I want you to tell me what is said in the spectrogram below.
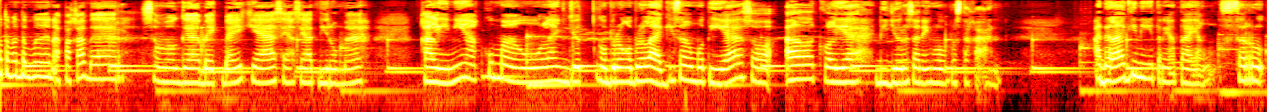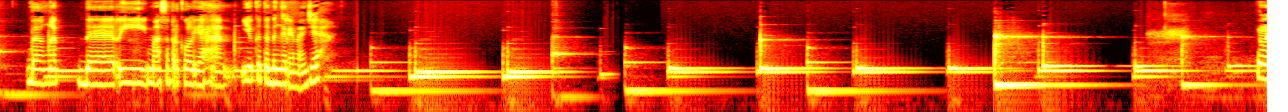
Teman-teman, apa kabar? Semoga baik-baik ya, sehat-sehat di rumah. Kali ini aku mau lanjut ngobrol-ngobrol lagi sama Mutia soal kuliah di jurusan ilmu perpustakaan. Ada lagi nih ternyata yang seru banget dari masa perkuliahan. Yuk kita dengerin aja.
